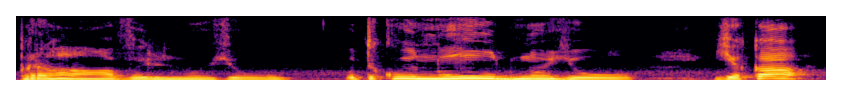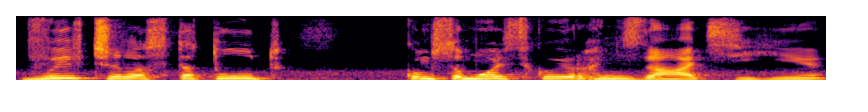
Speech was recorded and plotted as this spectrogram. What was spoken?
правильною, такою нудною, яка вивчила статут комсомольської організації,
